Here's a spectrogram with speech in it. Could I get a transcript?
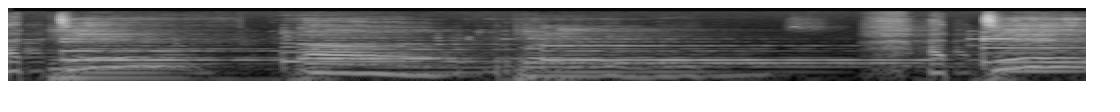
I did always. Oh, I did.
